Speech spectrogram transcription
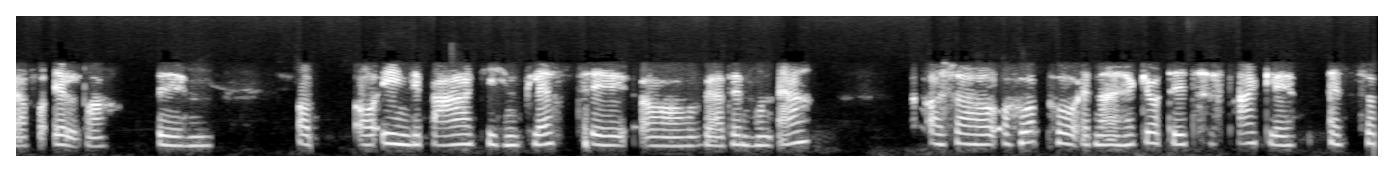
være forældre. Øhm, og, og egentlig bare give hende plads til at være den, hun er. Og så håbe på, at når jeg har gjort det tilstrækkeligt, at så,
